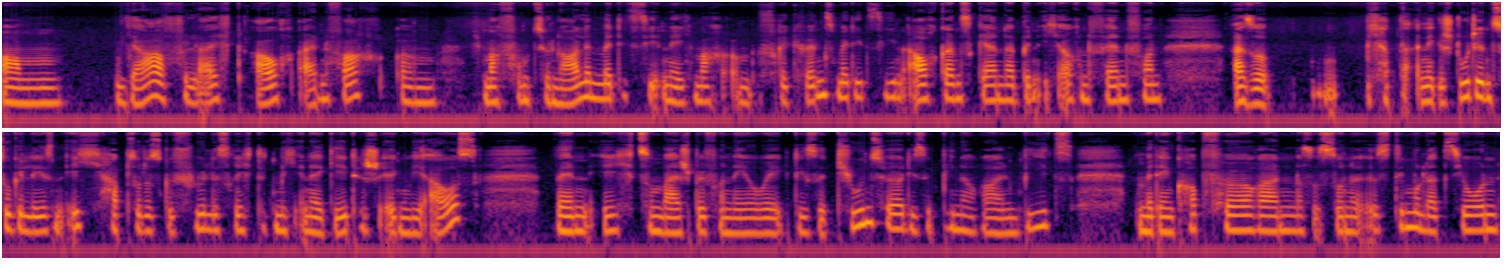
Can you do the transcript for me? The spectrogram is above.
Ähm, ja, vielleicht auch einfach, ähm, ich mache funktionale Medizin, nee, ich mache ähm, Frequenzmedizin auch ganz gern, da bin ich auch ein Fan von. Also ich habe da einige Studien zugelesen. Ich habe so das Gefühl, es richtet mich energetisch irgendwie aus. Wenn ich zum Beispiel von Neowake diese Tunes höre, diese binauralen Beats mit den Kopfhörern, das ist so eine Stimulation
